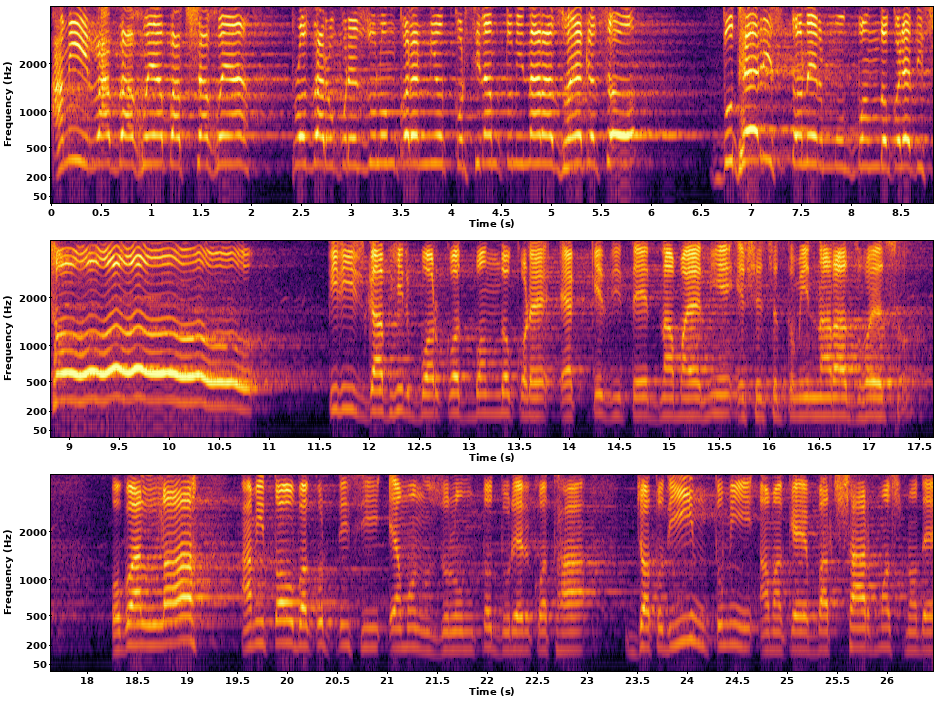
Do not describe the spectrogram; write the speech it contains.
আমি রাজা হইয়া, বাদশাহ হইয়া প্রজার উপরে জুলুম করার নিয়ত করছিলাম, তুমি নারাজ হয়ে গেছো। দুধের স্তনের মুখ বন্ধ করে দিছ। তিরিশ গাভীর বরকত বন্ধ করে এক কেজিতে নামায় নিয়ে এসেছ, তুমি নারাজ হয়েছো। ওগো আল্লাহ, আমি তওবা করতেছি, এমন জুলুম তো দূরের কথা। যতদিন তুমি আমাকে বাদশার মসনদে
